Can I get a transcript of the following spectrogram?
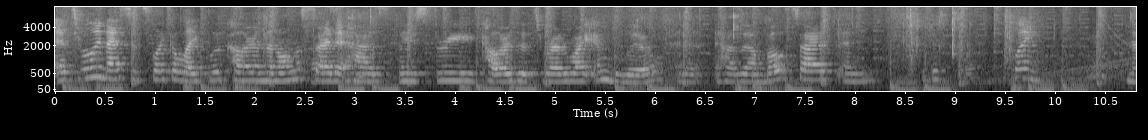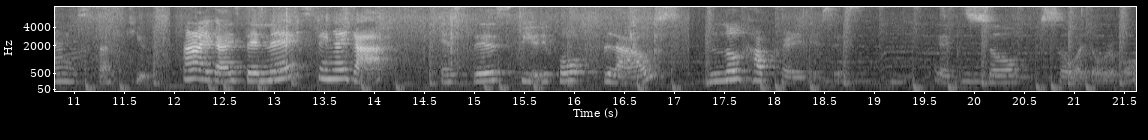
It's really nice. It's like a light blue color and then on the side it has these three colors. It's red, white, and blue. And it has it on both sides and just plain. Nice, that's cute. All right, guys, the next thing I got is this beautiful blouse. Look how pretty this is. It's so, so adorable.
